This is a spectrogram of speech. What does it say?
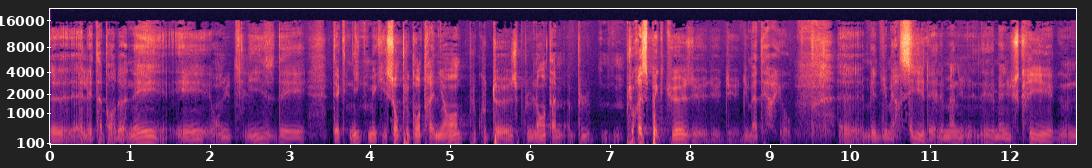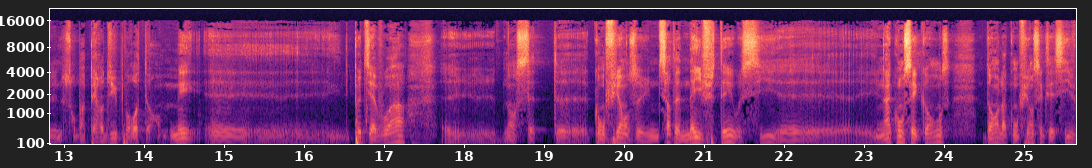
euh, elle est abandonnée et on utilise des techniques, mais qui sont plus contraignantes, plus coûteuses, plus lentes, plus, respectueuses du, du matériau. Euh, mais Dieu merci, les, manuscrits ne sont pas perdus pour autant. Mais il peut y avoir dans cette confiance, une certaine naïveté aussi, une inconséquence dans la confiance excessive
